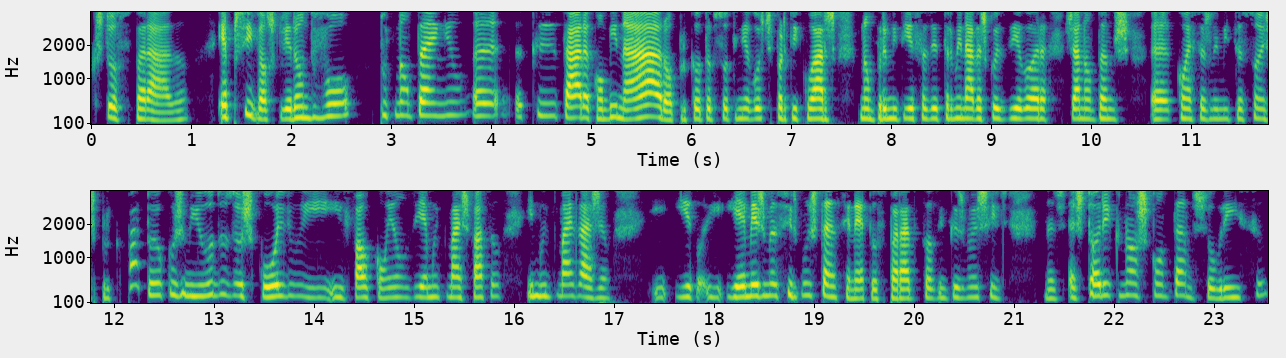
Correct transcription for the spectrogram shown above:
que estou separado, é possível escolher onde vou porque não tenho uh, que estar a combinar ou porque outra pessoa tinha gostos particulares que não permitia fazer determinadas coisas e agora já não estamos uh, com essas limitações porque pá, estou eu com os miúdos, eu escolho e, e, falo com eles e é muito mais fácil e muito mais ágil. E, e, e é a mesma circunstância, né? estou separado sozinho com os meus filhos. Mas a história que nós contamos sobre isso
